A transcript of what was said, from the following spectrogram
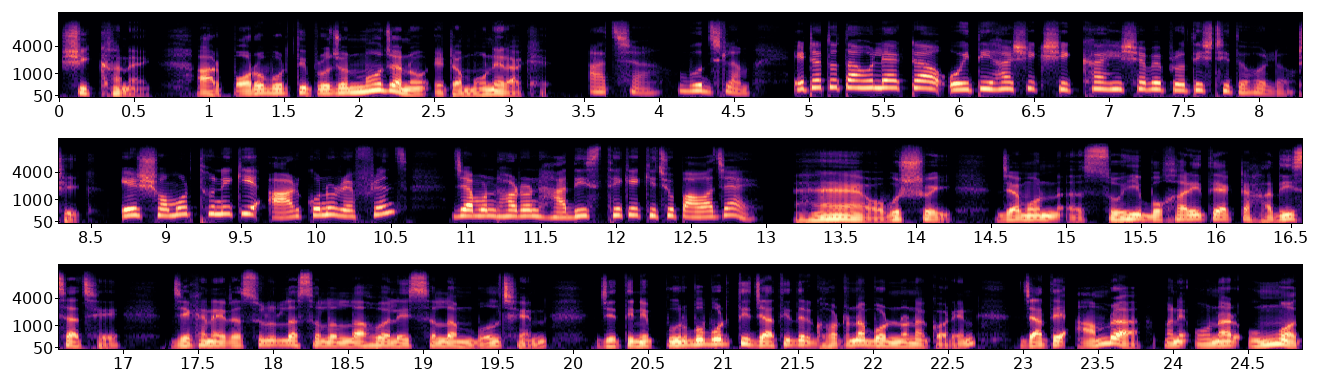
শিক্ষা নেয় আর পরবর্তী প্রজন্মও যেন এটা মনে রাখে। আচ্ছা বুঝলাম। এটা তো তাহলে একটা ঐতিহাসিক শিক্ষা হিসেবে প্রতিষ্ঠিত হলো। ঠিক। এর সমর্থনে কি আর কোনো রেফারেন্স যেমন ধরন হাদিস থেকে কিছু পাওয়া যায়? হ্যাঁ অবশ্যই। যেমন সহি বোখারিতে একটা হাদিস আছে যেখানে রসুল্লাহ সাল্লু আলাইসাল্লাম বলছেন যে তিনি পূর্ববর্তী জাতিদের ঘটনা বর্ণনা করেন যাতে আমরা মানে ওনার উম্মত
